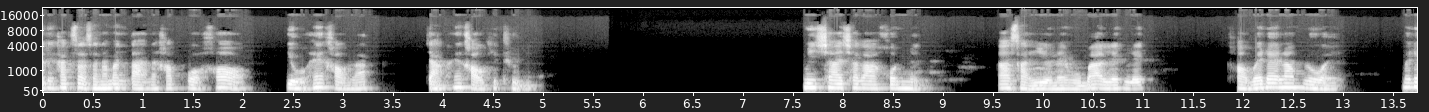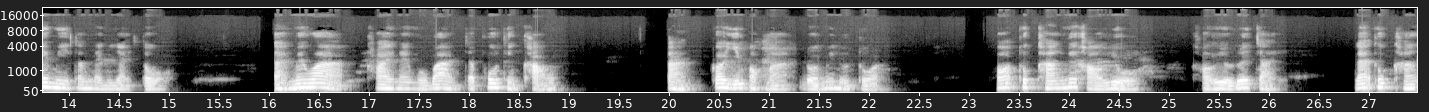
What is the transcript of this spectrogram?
วัสดีครับ ศาสนบัญตานะครับ หัวข้อ อยู่ให้เขารัก จากให้เขาคิดถึง มีชายชราคนหนึ่ง อาศัยอยู่ในหมู่บ้านเล็กๆ เขาไม่ได้ร่ำรวย ไม่ได้มีตำแหน่งใหญ่โต แต่ไม่ว่าใครในหมู่บ้านจะพูดถึงเขา ต่างก็ยิ้มออกมาโดยไม่รู้ตัว เพราะทุกครั้งที่เขาอยู่ เขาอยู่ด้วยใจ และทุกครั้ง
